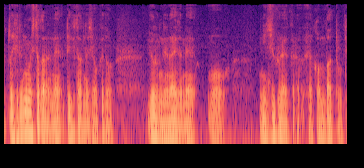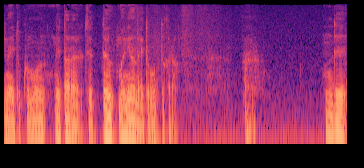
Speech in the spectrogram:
っと昼寝もしたからねできたんでしょうけど夜寝ないでね2時ぐらいからいや頑張って起きないとこの寝たら絶対間に合わないと思ったから。はい、で、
